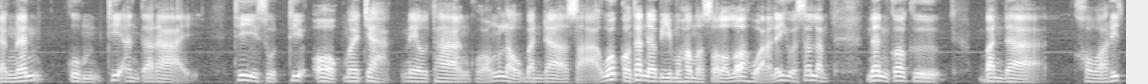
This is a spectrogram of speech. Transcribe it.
ดังนั้นกลุ่มที่อันตรายที่สุดที่ออกมาจากแนวทางของเหล่าบรรดาสาวกของท่านนาบีมุฮัมมัดสุลลัลลอฮุอะลัยฮิวะสัลลัมนั่นก็คือบรรดาคอวาริจ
